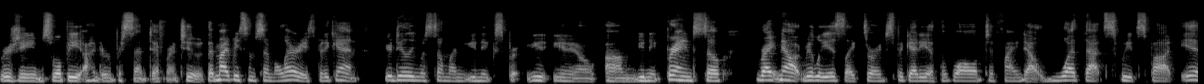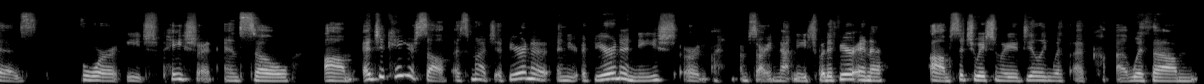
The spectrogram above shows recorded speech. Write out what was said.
regimes will be 100% different too. There might be some similarities, but again, you're dealing with someone unique, you, you know, um, unique brain. So right now, it really is like throwing spaghetti at the wall to find out what that sweet spot is for each patient. And so um, educate yourself as much. If you're in a and you're, if you're in a niche, or I'm sorry, not niche, but if you're in a um, situation where you're dealing with a uh, with um,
